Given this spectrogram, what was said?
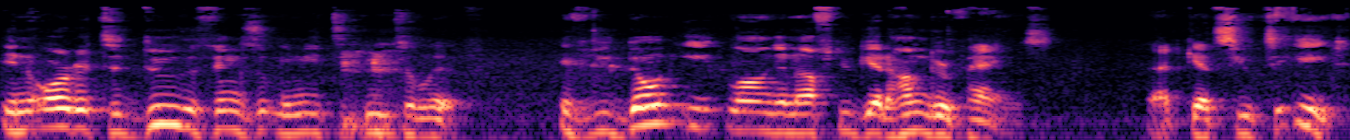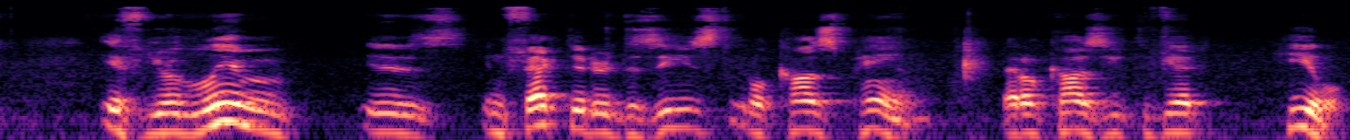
in order to do the things that we need to do to live. If you don't eat long enough, you get hunger pangs. That gets you to eat. If your limb is infected or diseased, it'll cause pain. That'll cause you to get healed.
